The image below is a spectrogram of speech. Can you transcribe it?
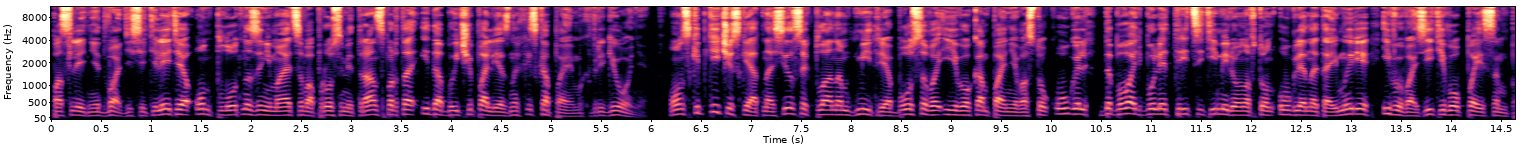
Последние два десятилетия он плотно занимается вопросами транспорта и добычи полезных ископаемых в регионе. Он скептически относился к планам Дмитрия Босова и его компании «Восток Уголь» добывать более 30 миллионов тонн угля на Таймыре и вывозить его по СМП.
